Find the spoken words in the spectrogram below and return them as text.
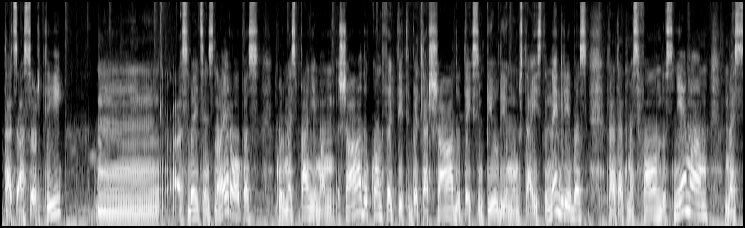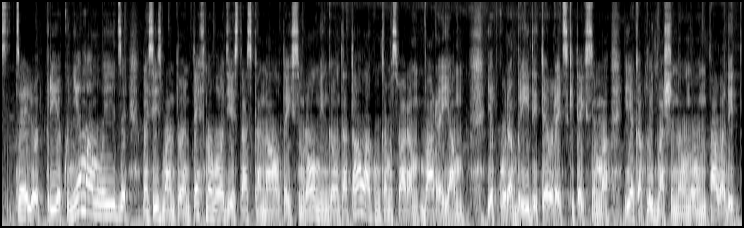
tāds asortī, mm, sveiciens no Eiropas, kur mēs paņemam šādu konfektīti, bet ar šādu teiksim, pildījumu mums tā īsti negribas. Tātad mēs fondus ņemam, mēs ceļot prieku ņemam līdzi, mēs izmantojam tehnoloģijas, tas, ka nav teiksim, roaminga un tā tālāk, un ka mēs varam, varējam, jebkurā brīdī teorētiski teiksim, iekāpt lidmašīnā un, un pavadīt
